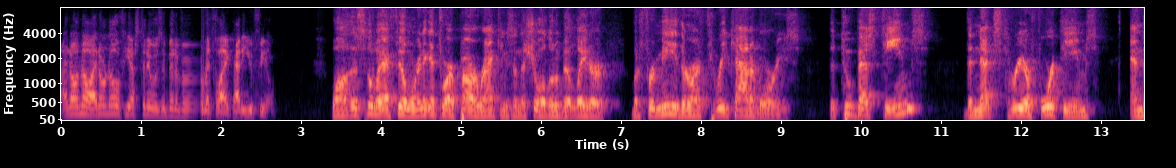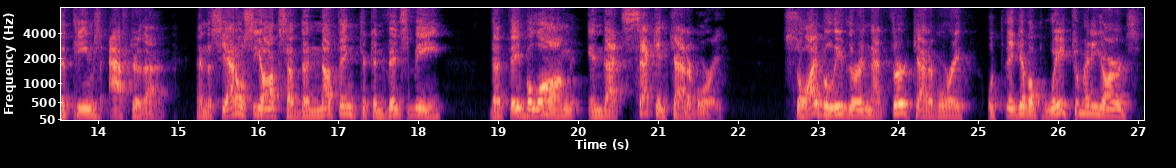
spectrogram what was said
I don't know. I don't know if yesterday was a bit of a red flag. How do you feel? Well, this is the way I feel. We're going to get to our power rankings in the show a little bit later. But for me, there are three categories the two best teams, the next three or four teams, and the teams after that. And the Seattle Seahawks have done nothing to convince me that they belong in that second category. So I believe they're in that third category. Well, they give up way too many yards,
